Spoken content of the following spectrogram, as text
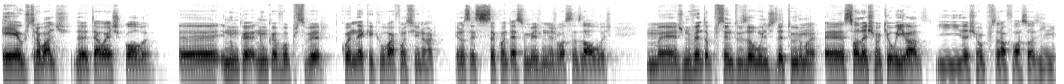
é os trabalhos da telescola. Uh, nunca, nunca vou perceber quando é que aquilo vai funcionar. Eu não sei se acontece o mesmo nas vossas aulas, mas 90% dos alunos da turma uh, só deixam aquilo ligado e deixam a professora a falar sozinha.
